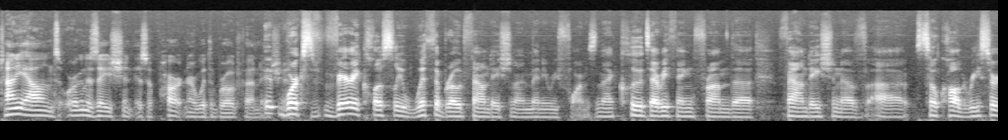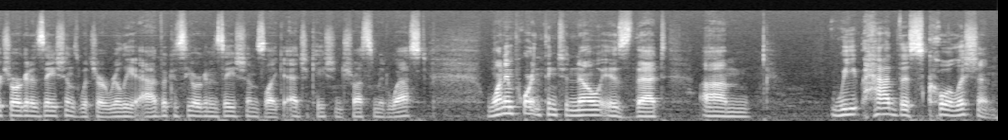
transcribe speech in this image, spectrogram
Tonya Allen's organization is a partner with the Broad Foundation. It works very closely with the Broad Foundation on many reforms, and that includes everything from the foundation of uh, so-called research organizations, which are really advocacy organizations like Education Trust Midwest. One important thing to know is that um, we had this coalition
